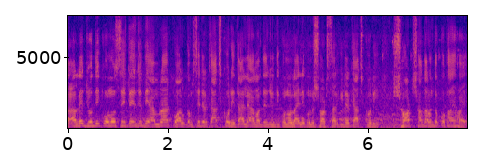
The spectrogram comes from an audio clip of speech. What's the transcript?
তাহলে যদি কোনো সেটে যদি আমরা কোয়ালকম সেটের কাজ করি তাহলে আমাদের যদি কোনো লাইনে কোনো শর্ট সার্কিটের কাজ করি শর্ট সাধারণত কোথায় হয়?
